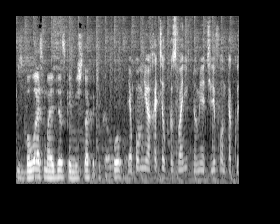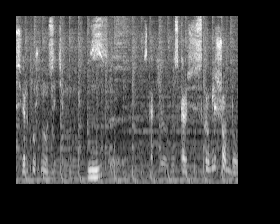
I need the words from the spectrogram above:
Сбылась моя детская мечта хоть у кого-то. Я помню, я хотел позвонить, но у меня телефон такой с вертуш, ну, с этим, с, э, с как его, ну, с, короче, с кругляшом был,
